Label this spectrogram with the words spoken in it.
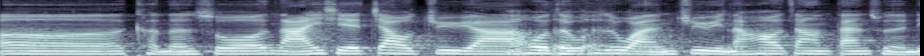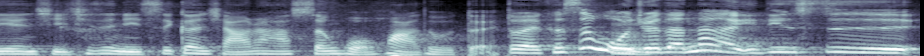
呃，可能说拿一些教具啊，或者是玩具，然后这样单纯的练习，其实你是更想要让它生活化，对不对？对，可是我觉得那个一定是、嗯、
